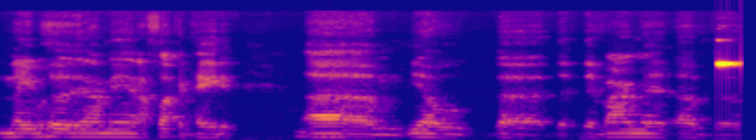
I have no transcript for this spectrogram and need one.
neighborhood that I'm in. I fucking hate it. Um, you know the, the the environment of the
